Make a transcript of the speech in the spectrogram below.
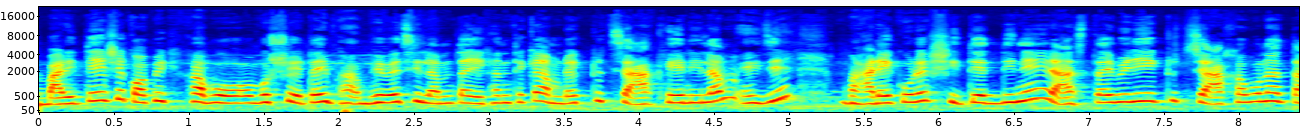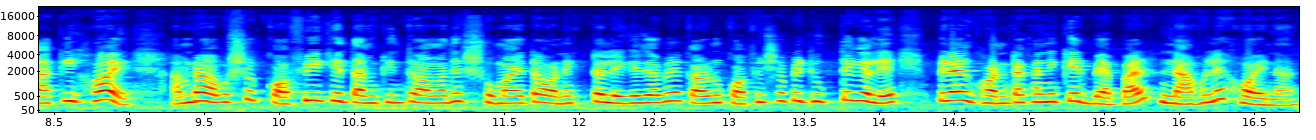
বাড়িতে এসে কফি খাব, অবশ্য এটাই ভাব- ভেবেছিলাম, তাই এখান থেকে আমরা একটু চা খেয়ে নিলাম। এই যে ভাড়ে করে শীতের দিনে রাস্তায় বেরিয়ে একটু চা খাব না তা কি হয়? আমরা অবশ্য কফি খেতাম, কিন্তু আমাদের সময়টা অনেকটা লেগে যাবে, কারণ কফি শপে ঢুকতে গেলে প্রায় ঘন্টাখানিকের ব্যাপার, না হলে হয় না।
